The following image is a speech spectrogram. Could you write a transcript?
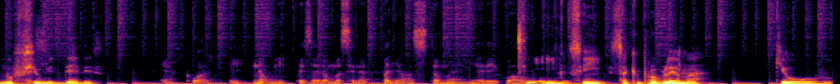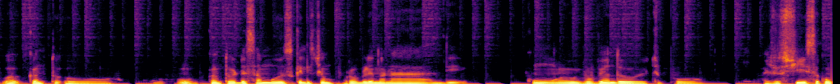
no filme deles. É, claro. E, não, e depois era uma cena de palhaço também, era igual. Sim, sim. Só que o problema é que o, o, canto- o, o cantor dessa música ele tinha um problema na, de, com envolvendo tipo a justiça com,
